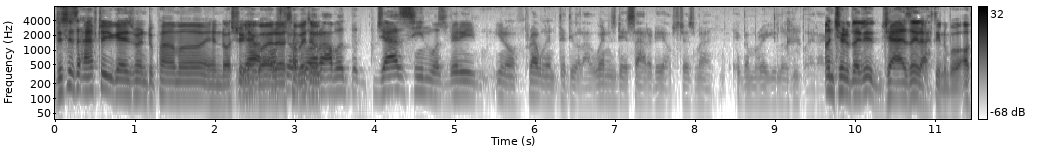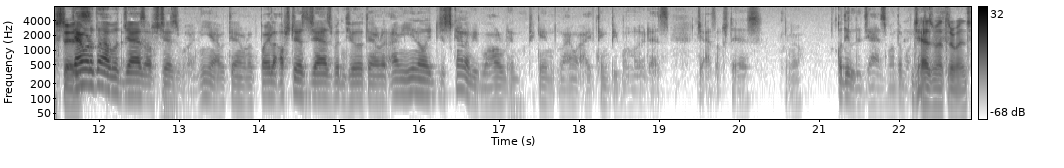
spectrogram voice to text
This is after you guys went to पामा एन्ड अस्ट्रेलिया गएर सबै अब jazz scene was very you know prevalent त्यति बेला वेन्सडे स्याटरडे अपस्टेजमा एकदम रेगुलरली भइरहेको अनि दाइले ज्याजै राखिदिनु भयो अपस्टेज त्यहाँबाट त अब ज्याज अपस्टेज भयो नि अब त्यहाँबाट पहिला अपस्टेज ज्याज पनि थियो त्यहाँबाट I you know it just kind of evolve and I think people know it as jazz Upstairs कतिले ज्याज मात्रै भन्छ। ज्याज मात्र भन्छ।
